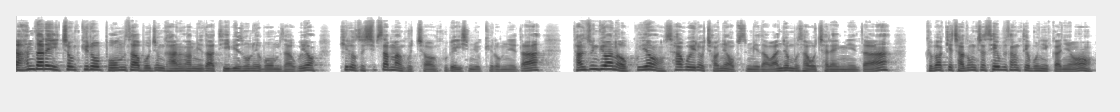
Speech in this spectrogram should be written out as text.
자, 한 달에 2,000km 보험사 보증 가능합니다. DB 손해보험사고요. 키로수 13만 9,926km입니다. 단순 교환 없고요. 사고 이력 전혀 없습니다. 완전 무사고 차량입니다. 그 밖에 자동차 세부 상태 보니까요.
